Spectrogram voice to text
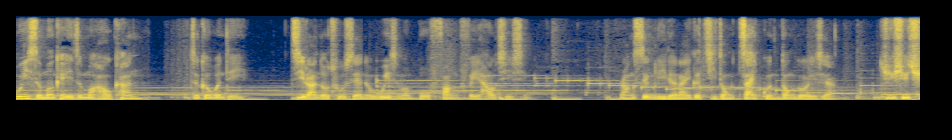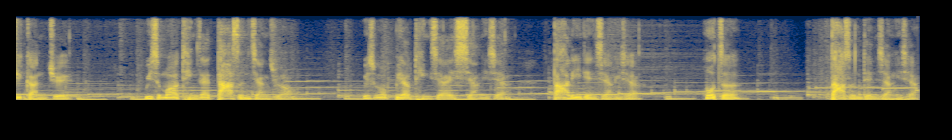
为什么可以这么好看？这个问题既然都出现了，为什么不放飞好奇心？让心里的那一个激动再滚动多一下，继续去感觉。为什么要停在大声讲就好？为什么不要停下来想一下，大力点想一下，或者大声点想一下？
